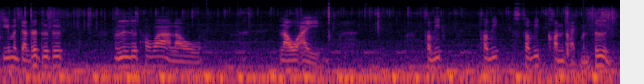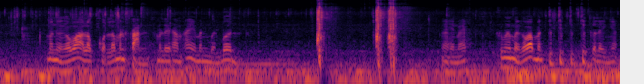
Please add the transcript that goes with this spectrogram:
อกี้มันจะรืดรืดรืดมันรืดเพราะว่าเรา เราไอสวิตสวิตสวิตคอนแทคมันตื้น มันเหมือนกับว่าเรากดแล้วมันสั่น มันเลยทำให้มันเหมือนเบิ้ลนะเห็นไหม คือมันเหมือนกับว่ามันจึ๊กจึ๊กจึ๊กจึ๊กอะไรอย่างเงี้ย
